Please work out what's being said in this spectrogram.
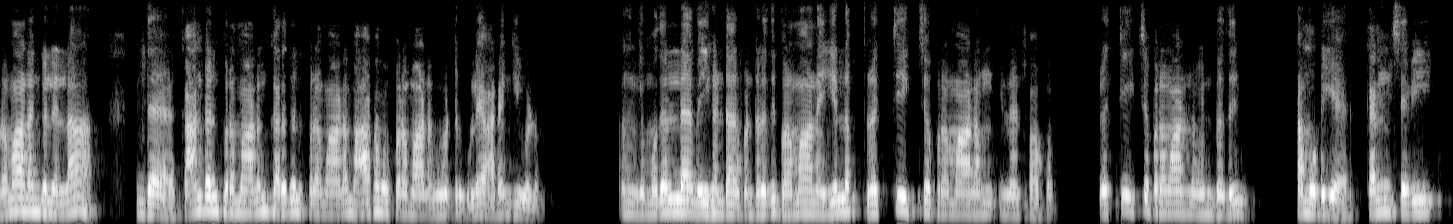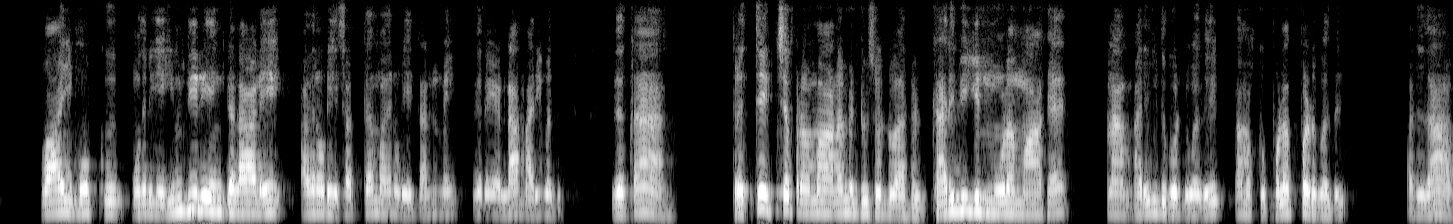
பிரமாணங்கள் எல்லாம் இந்த காண்டல் பிரமாணம் கருதல் பிரமாணம் ஆகம பிரமாணம் இவற்றுக்குள்ளே அடங்கிவிடும். இங்க முதல்ல வெய்கண்டார் பண்றது பிரமாண இயல்ல பிரத்யட்ச பிரமாணம் என்னன்னு பார்ப்போம். பிரத்யட்ச பிரமாணம் என்பது நம்முடைய கண் செவி வாய் மூக்கு முதலிய இந்திரியங்களாலே அதனுடைய சத்தம் அதனுடைய தன்மை இதையெல்லாம் அறிவது. இதைத்தான் பிரத்யட்ச பிரமாணம் என்று சொல்லுவார்கள். கருவியின் மூலமாக நாம் அறிந்து கொள்வது நமக்கு புலப்படுவது. அதுதான்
